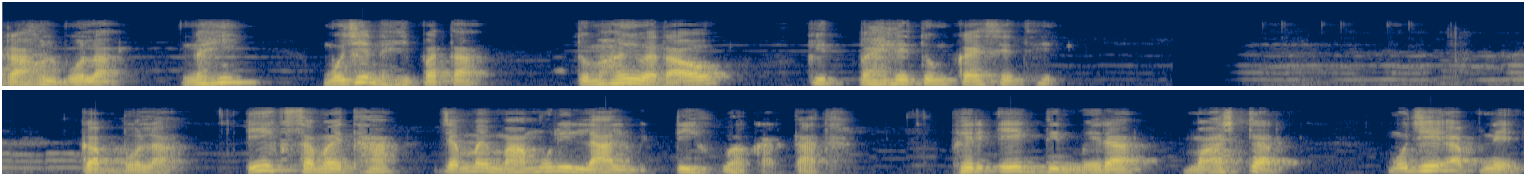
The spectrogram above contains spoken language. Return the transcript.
राहुल बोला, नहीं, मुझे नहीं पता। तुम्हें बताओ कि पहले तुम कैसे थे? कब बोला? एक समय था जब मैं मामूली लाल मिट्टी हुआ करता था। फिर एक दिन मेरा मास्टर मुझे अपने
